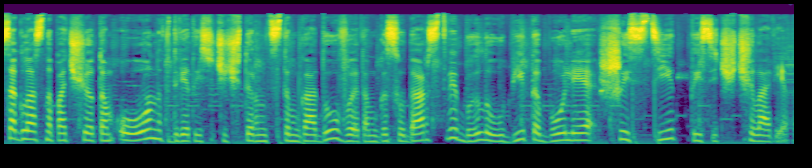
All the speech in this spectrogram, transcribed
Согласно подсчетам ООН, в 2014 году в этом государстве было убито более 6 тысяч человек.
